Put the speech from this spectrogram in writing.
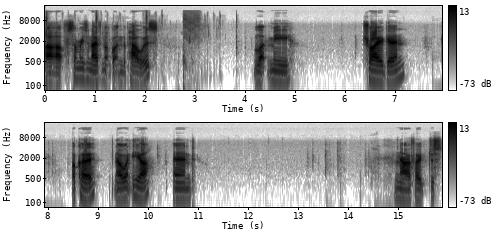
Uh, for some reason I've not gotten the powers. Let me try again. Okay, now I went here and now if I just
